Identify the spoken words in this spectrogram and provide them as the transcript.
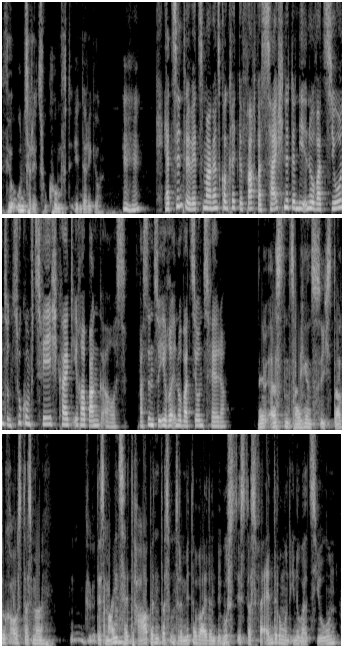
für unsere Zukunft in der Region. Mhm. Herr Zintel, jetzt mal ganz konkret gefragt, was zeichnet denn die Innovations- und Zukunftsfähigkeit Ihrer Bank aus? Was sind so Ihre Innovationsfelder? Im ersten zeichnen sich dadurch aus, dass wir das Mindset haben, dass unseren Mitarbeitern bewusst ist, dass Veränderung und Innovation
